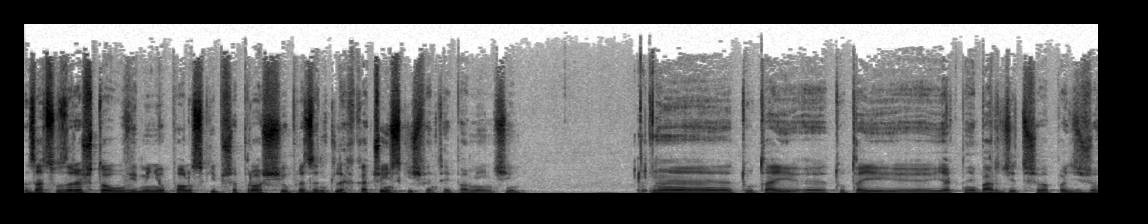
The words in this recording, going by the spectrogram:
za co zresztą w imieniu Polski przeprosił prezydent Lech Kaczyński świętej pamięci. E, Tutaj, e, tutaj e, jak najbardziej trzeba powiedzieć, że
